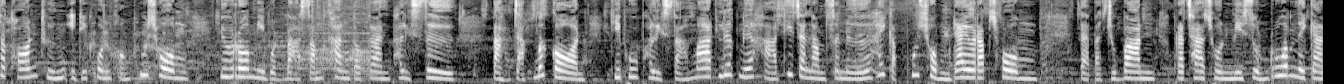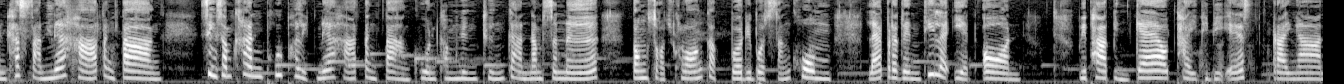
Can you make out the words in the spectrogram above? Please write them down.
สะท้อนถึงอิทธิพลของผู้ชม ที่เริ่มมีบทบาทสำคัญต่อการผลิตสื่อ ต่างจากเมื่อก่อนที่ผู้ผลิตสามารถเลือกเนื้อหาที่จะนำเสนอให้กับผู้ชมได้รับชม แต่ปัจจุบันประชาชนมีส่วนร่วมในการคัดสรรเนื้อหาต่างๆสิ่งสำคัญผู้ผลิตเนื้อหาต่างๆ ควรคำนึงถึงการนำเสนอ ต้องสอดคล้องกับบริบทสังคม และประเด็นที่ละเอียดอ่อน วิภาปิ่นแก้ว ไทย PBS รายงาน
